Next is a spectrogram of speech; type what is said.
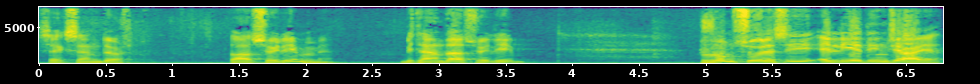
84 daha söyleyeyim mi? Bir tane daha söyleyeyim Rum suresi 57. ayet.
